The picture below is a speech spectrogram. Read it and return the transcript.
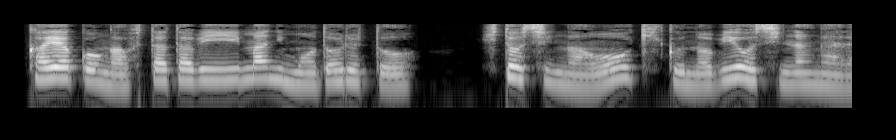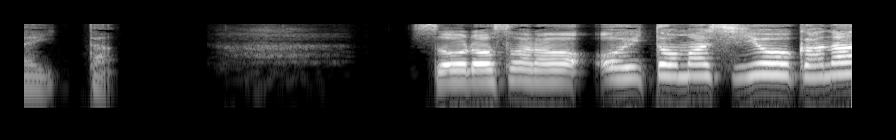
かや子が再び今に戻ると、ひとしが大きく伸びをしながら言った。そろそろおいとましようかな。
